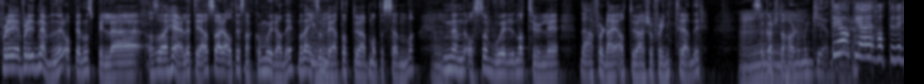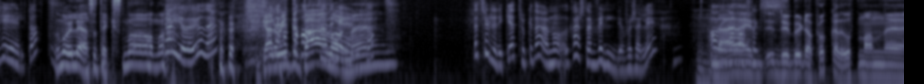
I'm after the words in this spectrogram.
fordi, fordi de nevner opp gjennom spillet altså Hele tida så er det alltid snakk om mora di, men det er ingen som vet at du er på en måte sønnen. da De nevner også hvor naturlig det er for deg at du er så flink trener. Så kanskje det har noe med gener Det har ikke jeg hatt i det hele tatt. Nå må vi lese teksten da, Hanna. Jeg gjør jo det. Gotta read the dialogue, man. tatt. Jeg tuller ikke. jeg tror ikke det er noe Kanskje det er veldig forskjellig? Av Nei, nei, du burde ha plukka det opp, men uh,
